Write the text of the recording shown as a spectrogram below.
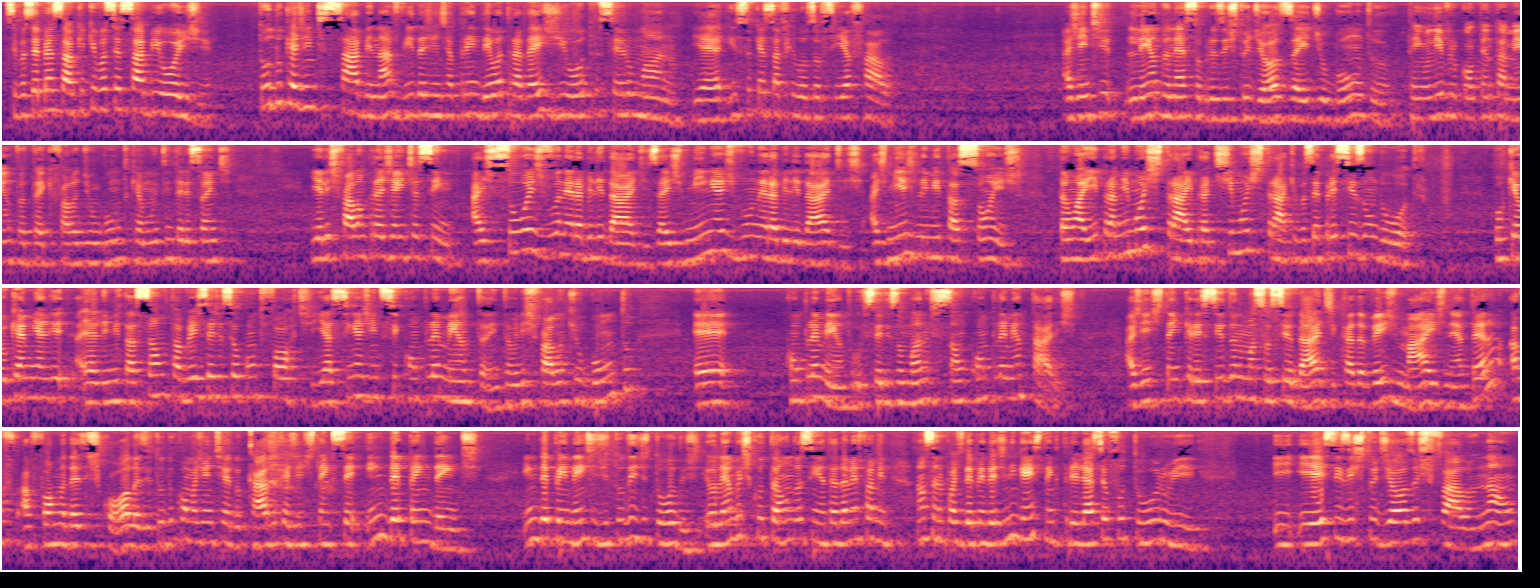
Se você pensar o que, que você sabe hoje, tudo que a gente sabe na vida a gente aprendeu através de outro ser humano. E é isso que essa filosofia fala. A gente lendo né, sobre os estudiosos aí de Ubuntu, tem o livro Contentamento até que fala de Ubuntu, que é muito interessante. E eles falam pra gente assim: as suas vulnerabilidades, as minhas vulnerabilidades, as minhas limitações estão aí para me mostrar e para te mostrar que você precisa um do outro. Porque o que é a minha é limitação talvez seja seu ponto forte. E assim a gente se complementa. Então eles falam que o Ubuntu é complemento. Os seres humanos são complementares. A gente tem crescido numa sociedade cada vez mais, né? até a, a forma das escolas e tudo como a gente é educado, que a gente tem que ser independente independente de tudo e de todos. Eu lembro escutando assim, até da minha família: não, você não pode depender de ninguém, você tem que trilhar seu futuro. E, e, e esses estudiosos falam: não,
